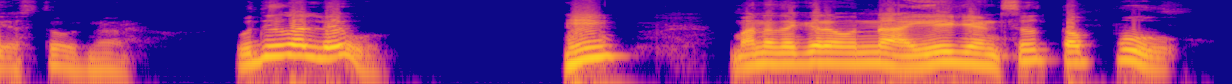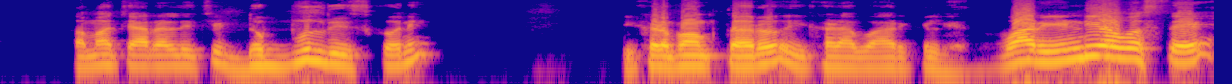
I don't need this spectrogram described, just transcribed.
చేస్తూ ఉన్నారు. ఉద్యోగాలు లేవు. మన దగ్గర ఉన్న ఏజెంట్స్ తప్పు సమాచారాలు ఇచ్చి డబ్బులు తీసుకొని ఇక్కడ పంపుతారు ఇక్కడ వారికి లేదు. వారు ఇండియా వస్తే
